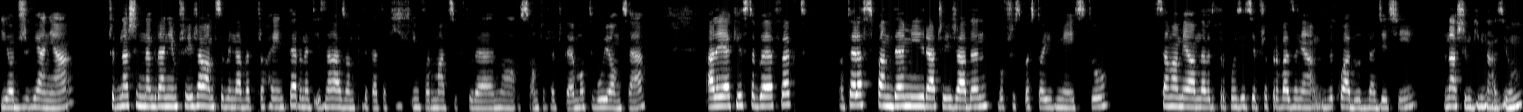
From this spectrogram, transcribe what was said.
i odżywiania. Przed naszym nagraniem przejrzałam sobie nawet trochę internet i znalazłam kilka takich informacji, które no, są troszeczkę motywujące. Ale jaki jest tego efekt? No teraz z pandemii raczej żaden, bo wszystko stoi w miejscu. Sama miałam nawet propozycję przeprowadzenia wykładu dla dzieci w naszym gimnazjum,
